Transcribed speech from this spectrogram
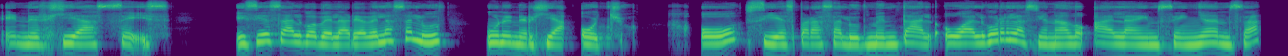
energía 6. Y si es algo del área de la salud, una energía 8. O si es para salud mental o algo relacionado a la enseñanza,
